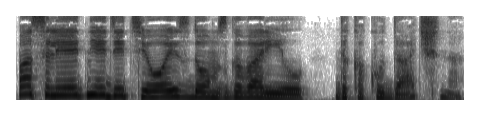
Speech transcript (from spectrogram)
Последнее дитё из дом сговорил. Да как удачно!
